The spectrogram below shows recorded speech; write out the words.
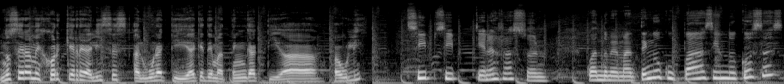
¿No será mejor que realices alguna actividad que te mantenga activada, Pauli? Sí, sí, tienes razón. Cuando me mantengo ocupada haciendo cosas,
